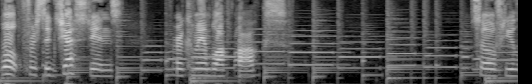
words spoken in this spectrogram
well, for suggestions for a command block box. So if you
